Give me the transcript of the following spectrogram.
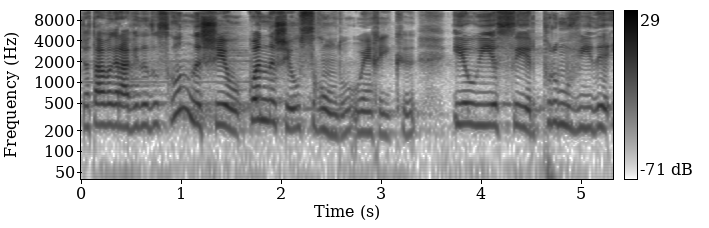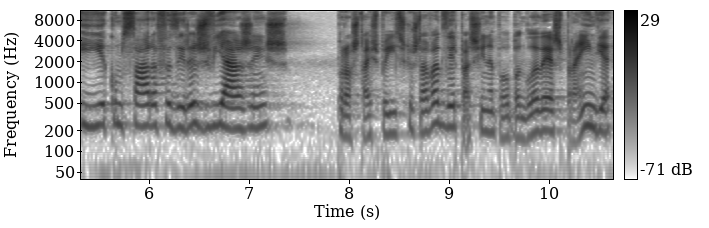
Já estava grávida do segundo, nasceu, quando nasceu o segundo, o Henrique, eu ia ser promovida e ia começar a fazer as viagens para os tais países que eu estava a dizer, para a China, para o Bangladesh, para a Índia.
